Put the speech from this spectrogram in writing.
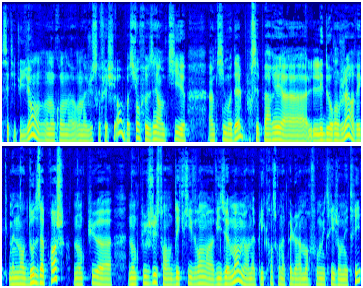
cet étudiant, donc on a, on a juste réfléchi, oh, bah, si on faisait un petit un petit modèle pour séparer euh, les deux rongeurs avec maintenant d'autres approches, non plus, euh, non plus juste en décrivant euh, visuellement, mais en appliquant ce qu'on appelle de la morphométrie, géométrie,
